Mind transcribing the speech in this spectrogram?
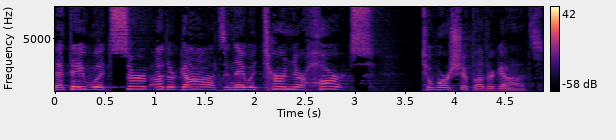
that they would serve other gods and they would turn their hearts to worship other gods.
